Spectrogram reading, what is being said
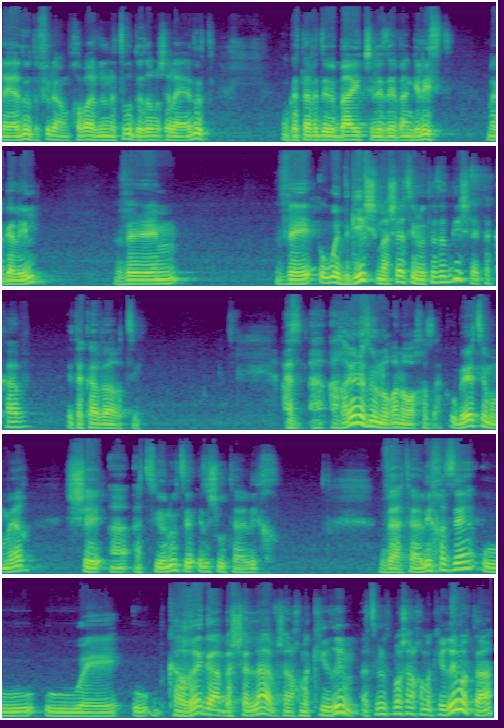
ליהדות, אפילו היה מחובר לנצרות יותר מאשר ליהדות. הוא כתב את זה בבית של איזה אוונגליסט בגליל, ו, והוא הדגיש, מה שהציונות הזאת הדגישה, את הקו, את הקו הארצי. אז הרעיון הזה הוא נורא נורא חזק, הוא בעצם אומר שהציונות זה איזשהו תהליך. והתהליך הזה הוא, הוא, הוא, הוא כרגע בשלב שאנחנו מכירים, הציונות כמו שאנחנו מכירים אותה,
